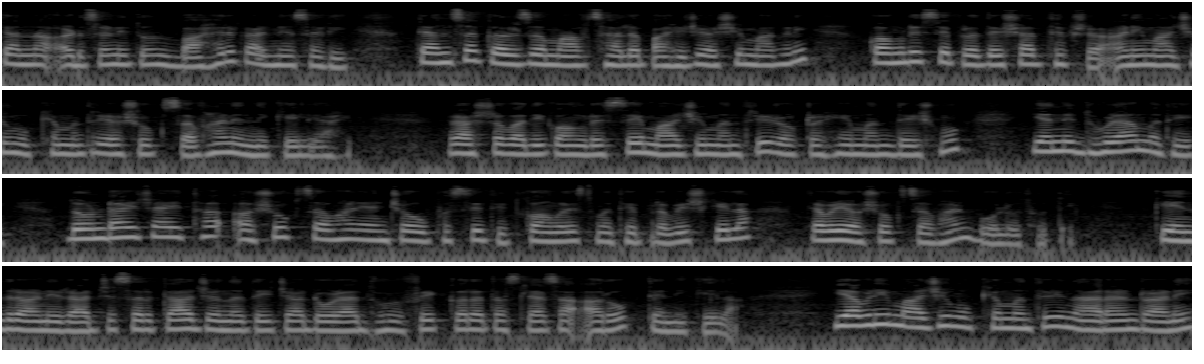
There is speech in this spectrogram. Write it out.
त्यांना अडचणीतून बाहेर काढण्यासाठी त्यांचं कर्ज माफ झालं पाहिजे अशी मागणी काँग्रेसचे प्रदेशाध्यक्ष आणि माजी मुख्यमंत्री अशोक चव्हाण यांनी केली आहे. राष्ट्रवादी काँग्रेसचे माजी मंत्री डॉ. हेमंत देशमुख यांनी धुळ्यामध्ये दोंडाईच्या इथं अशोक चव्हाण यांच्या उपस्थितीत काँग्रेसमध्ये प्रवेश केला. त्यावेळी अशोक चव्हाण बोलत होते. केंद्र आणि राज्य सरकार जनतेच्या डोळ्यात धुळफेक करत असल्याचा आरोप त्यांनी केला. यावेळी माजी मुख्यमंत्री नारायण राणे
